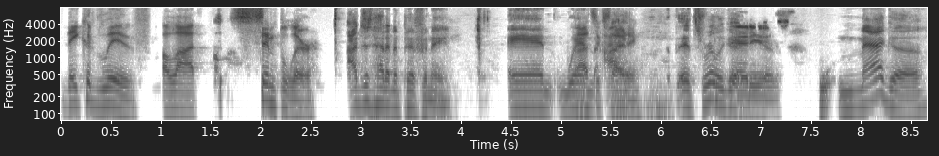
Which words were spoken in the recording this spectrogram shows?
they could live a lot simpler. I just had an epiphany. And when That's I- exciting. it's really good. It is. MAGA,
